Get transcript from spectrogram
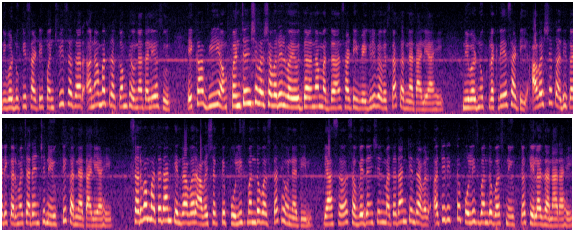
निवडणुकीसाठी पंचवीस हजार अनामत रक्कम ठेवण्यात आली असून एका व्ही एम पंच्याऐंशी वर्षावरील वयोवृद्धांना मतदानासाठी वेगळी व्यवस्था करण्यात आली आहे. निवडणूक प्रक्रियेसाठी आवश्यक अधिकारी कर्मचाऱ्यांची नियुक्ती करण्यात आली आहे. सर्व मतदान केंद्रावर आवश्यक ते पोलीस बंदोबस्त ठेवण्यात येईल. यासह संवेदनशील मतदान केंद्रावर अतिरिक्त पोलीस बंदोबस्त नियुक्त केला जाणार आहे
